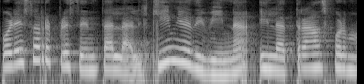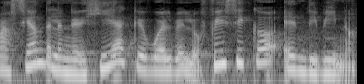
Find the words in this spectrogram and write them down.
Por eso representa la alquimia divina y la transformación de la energía que vuelve lo físico en divino.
